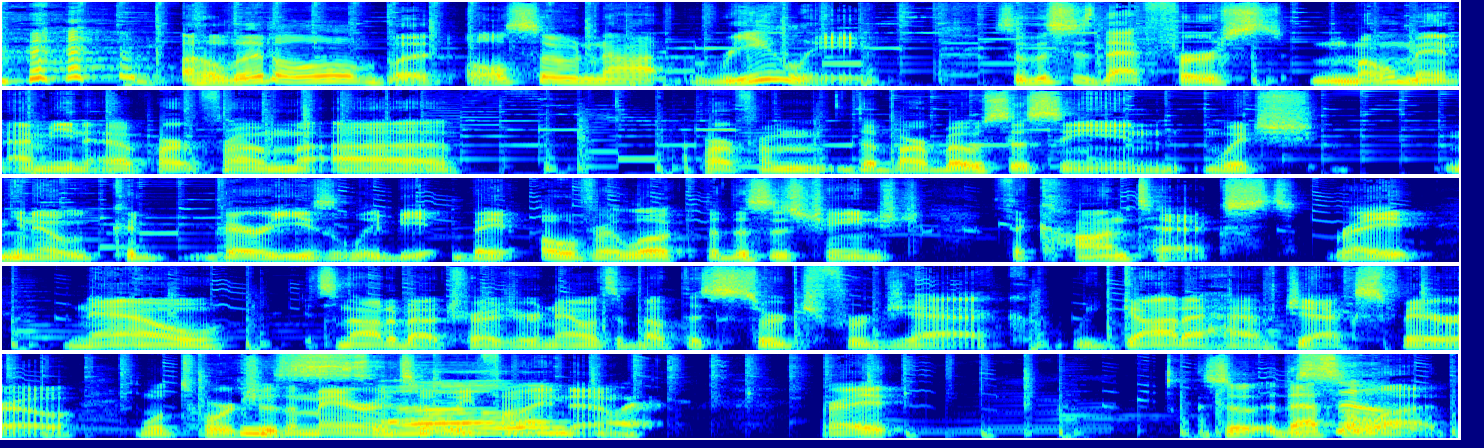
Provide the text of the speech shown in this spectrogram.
a little, but also not really. So this is that first moment. I mean, apart from uh, apart from the Barbossa scene, which you know could very easily be, be overlooked, but this has changed the context. Right now, it's not about treasure. Now it's about the search for Jack. We gotta have Jack Sparrow. We'll torture He's the mayor so until we find important. him. Right. So that's so, a lot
